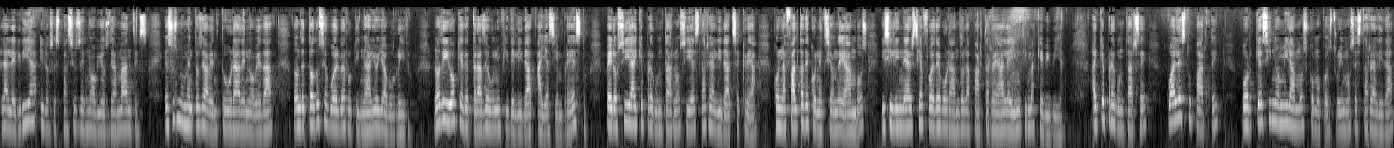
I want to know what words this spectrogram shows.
la alegría y los espacios de novios, de amantes, esos momentos de aventura, de novedad, donde todo se vuelve rutinario y aburrido. No digo que detrás de una infidelidad haya siempre esto, pero sí hay que preguntarnos si esta realidad se crea con la falta de conexión de ambos y si la inercia fue devorando la parte real e íntima que vivían. Hay que preguntarse cuál es tu parte, por qué si no miramos cómo construimos esta realidad,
